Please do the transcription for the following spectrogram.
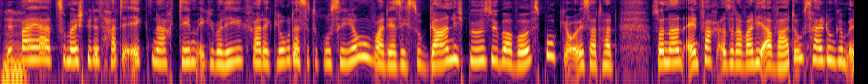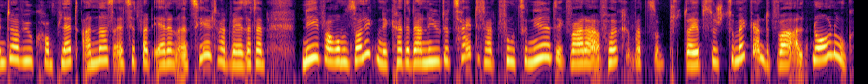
Das war ja zum Beispiel, das hatte ich, nachdem ich überlege gerade, ich glaube, dass das Roussillon war, der sich so gar nicht böse über Wolfsburg geäußert hat, sondern einfach, also da war die Erwartungshaltung im Interview komplett anders als das, was er dann erzählt hat, weil er gesagt hat, nee, warum soll ich nicht? Ich hatte da eine gute Zeit, das hat funktioniert, ich war da erfolgreich, was, da gibt's nichts zu meckern, das war alles in Ordnung.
